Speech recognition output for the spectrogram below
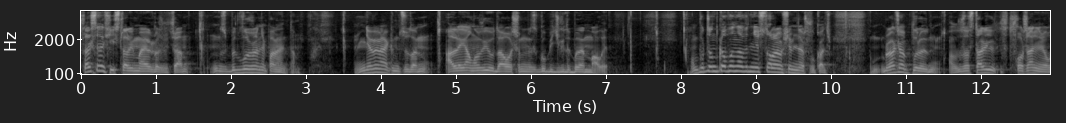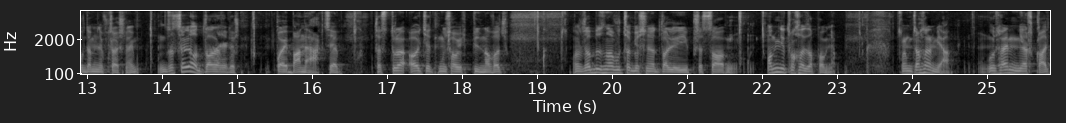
wczesnej historii mojego życia zbyt dużo nie pamiętam. Nie wiem jakim cudem, ale Janowi udało się mnie zgubić, gdy byłem mały. Początkowo nawet nie starał się mnie szukać. Bracia, którzy zostali stworzeni ode mnie wcześniej, zaczęli oddalać jakieś pojebane akcje, przez które ojciec musiał ich pilnować, żeby znowu czegoś nie odwalili, przez co on mnie trochę zapomniał. Tymczasem ja musiałem mieszkać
